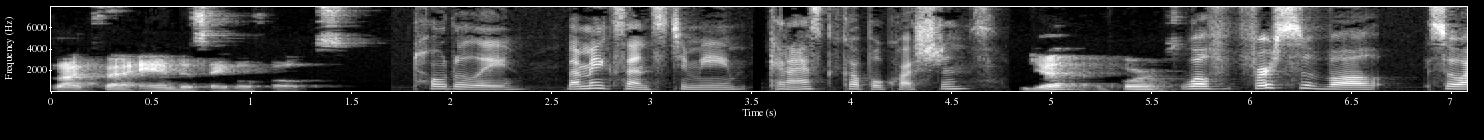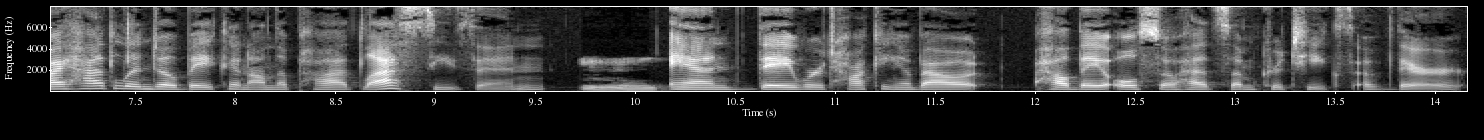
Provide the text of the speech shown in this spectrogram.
black fat and disabled folks. Totally. That makes sense to me. Can I ask a couple questions? Yeah, of course. Well, first of all, so I had Lindo Bacon on the pod last season, hmm and they were talking about how they also had some critiques of their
